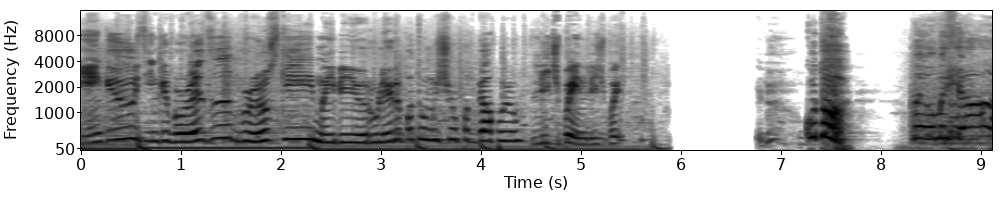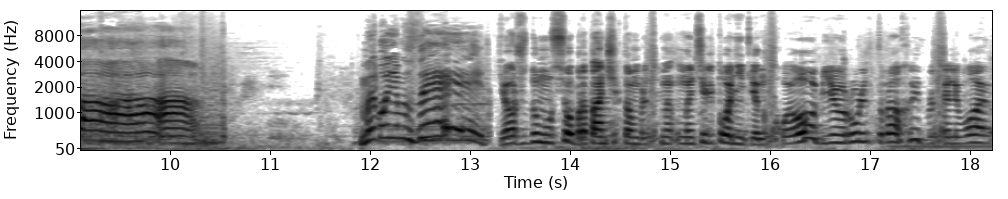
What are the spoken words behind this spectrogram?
Thank you, thank you, brother. Maybe рулеры потом еще подгапаю. Лич Бейн, Лич Бейн. Куда? Мы умрем! Мы будем зыть! Я уже думал, все, братанчик там, блядь, на, на тельтонике, нахуй. О, меня руль трахает, блядь, оливаю.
